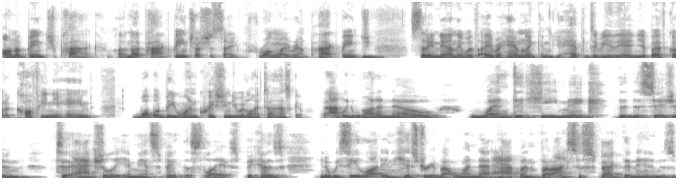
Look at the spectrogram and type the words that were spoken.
on a bench park, uh, no, park bench, I should say, wrong way around, park bench, mm-hmm. sitting down there with Abraham Lincoln, you happen to be there and you both got a coffee in your hand, what would be one question you would like to ask him? I would want to know when did he make the decision to actually emancipate the slaves? Because, you know, we see a lot in history about when that happened, but I suspect that in his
